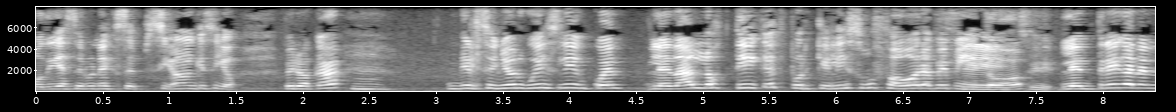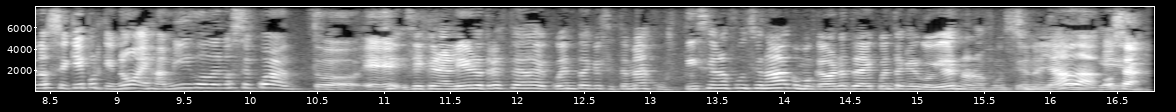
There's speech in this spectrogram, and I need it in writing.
podía ser una excepción, qué sé yo. Pero acá el señor Weasley le dan los tickets porque le hizo un favor a Pepito, Sí, sí. le entregan el no sé qué porque no, es amigo de no sé cuánto. Eh, si es que en el libro 3 te das cuenta que el sistema de justicia no funcionaba, como que ahora te das cuenta que el gobierno no funciona. Ya, nada, o sea,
